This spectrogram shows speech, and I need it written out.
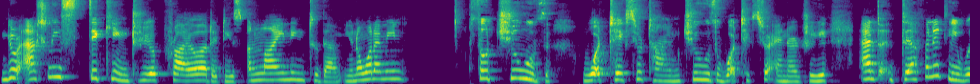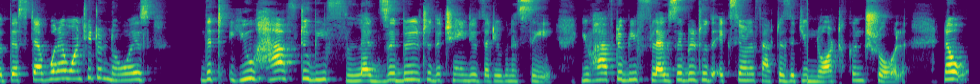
you're actually sticking to your priorities, aligning to them. You know what I mean? So choose what takes your time, choose what takes your energy. And definitely with this step, what I want you to know is that you have to be flexible to the changes that you're going to see. You have to be flexible to the external factors that you not control. Now,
